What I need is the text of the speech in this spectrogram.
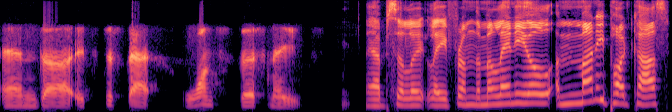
and uh, it's just that wants versus needs. Absolutely. From the Millennial Money Podcast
